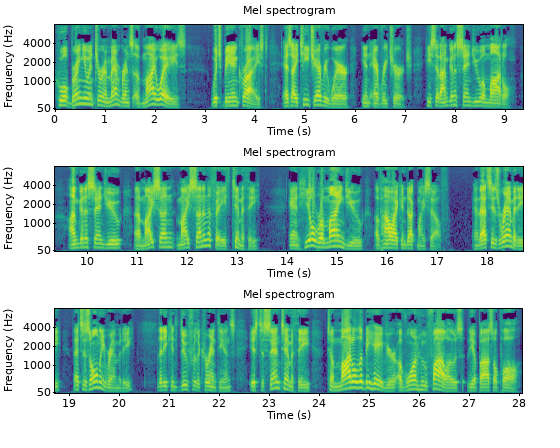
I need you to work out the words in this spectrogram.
who will bring you into remembrance of my ways, which be in Christ, as I teach everywhere in every church. He said, I'm going to send you a model. I'm going to send you uh, my son, my son in the faith, Timothy, and he'll remind you of how I conduct myself. And that's his remedy. That's his only remedy that he can do for the Corinthians is to send Timothy to model the behavior of one who follows the apostle Paul.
